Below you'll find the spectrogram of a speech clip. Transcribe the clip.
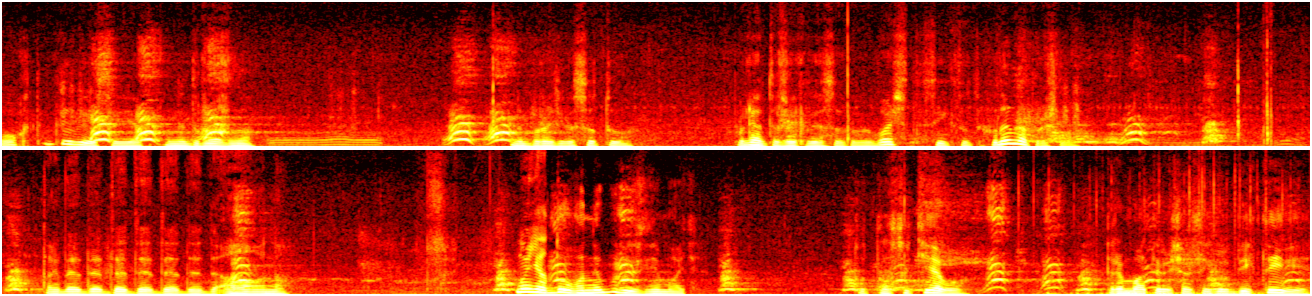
Ох ти дивися, як вони дружно набирають висоту. Погляньте вже як високо, ви бачите, скільки тут? Хвилина пройшла? Так, де, де, де, де, де, де, де. Ага, воно. Ну я довго не буду знімати. Тут не суттєво. Тримати час їх в об'єктиві.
